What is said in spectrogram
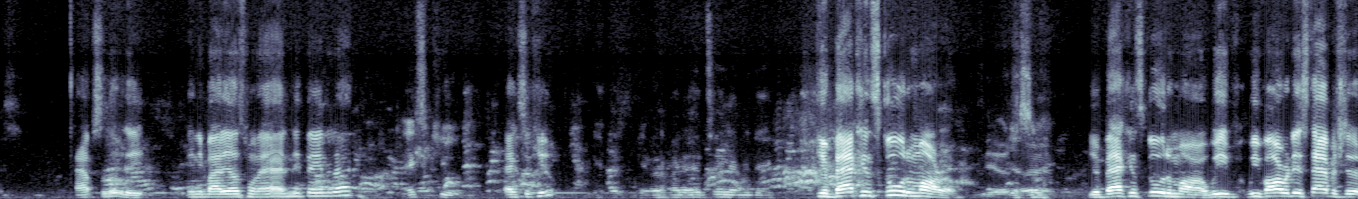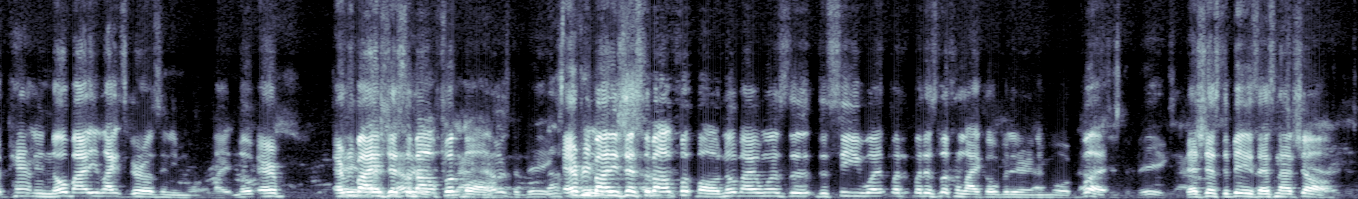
is. Absolutely. Anybody else want to add anything to that? Execute. Execute. You're back in school tomorrow. Yes, Yes, sir. sir. You're back in school tomorrow. We've we've already established that apparently nobody likes girls anymore. Like no, every, everybody's Yeah, that- just that about was- football. That, that was the big. That's the Everybody's big- just about football. Nobody wants to, to see what, what what it's looking like over there anymore. that was But just the bigs. that's just the bigs. That's not y'all. they're just.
